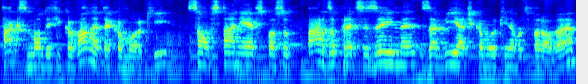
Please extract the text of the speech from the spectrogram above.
Tak zmodyfikowane te komórki są w stanie w sposób bardzo precyzyjny zabijać komórki nowotworowe,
